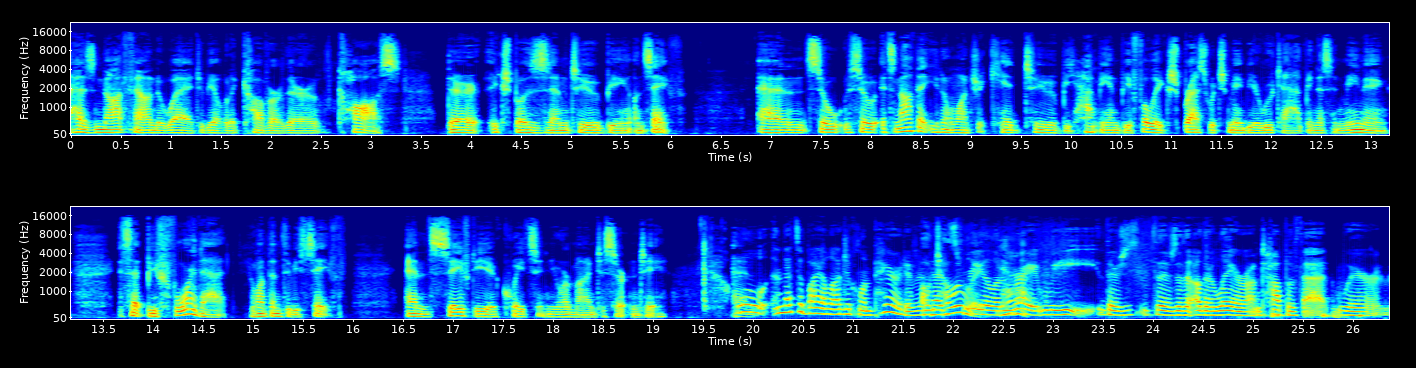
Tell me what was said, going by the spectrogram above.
has not found a way to be able to cover their costs, there exposes them to being unsafe. And so, so it's not that you don't want your kid to be happy and be fully expressed, which may be a route to happiness and meaning. It's that before that, you want them to be safe. And safety equates in your mind to certainty. well, and that's a biological imperative, and Oh, that's totally, real and yeah. right. We there's there's the other layer on top of that where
